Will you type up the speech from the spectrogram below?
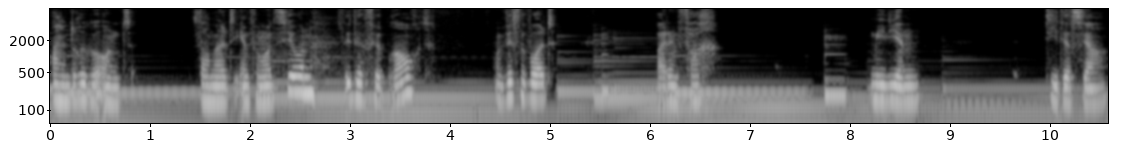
Eindrücke und sammelt die Informationen, die ihr dafür braucht und wissen wollt bei den Fachmedien, die das ja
